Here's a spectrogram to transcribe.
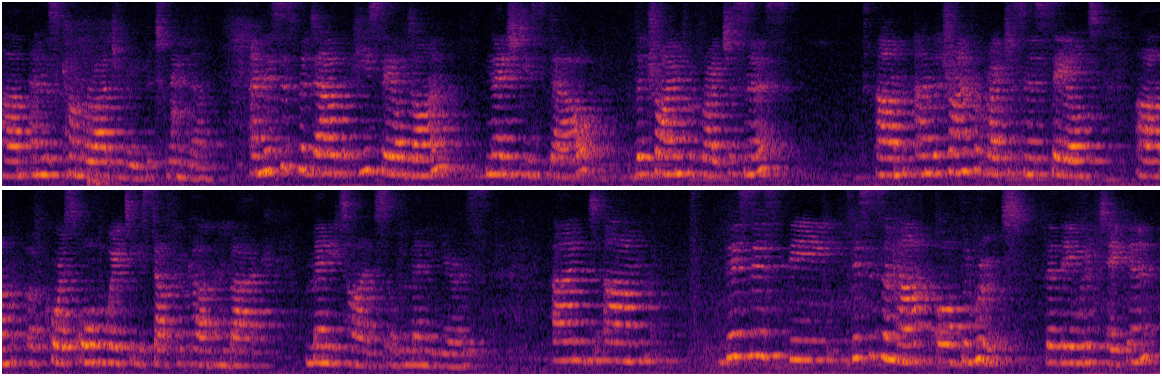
um, and this camaraderie between them. And this is the dhow that he sailed on, Nejdi's dhow, the Triumph of Righteousness. Um, and the Triumph of Righteousness sailed, um, of course, all the way to East Africa and back many times over many years. And um, this is the this is a map of the route that they would have taken.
